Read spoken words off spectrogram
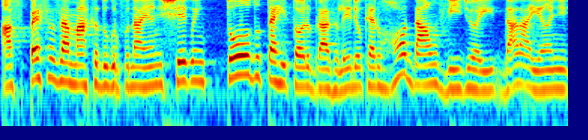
As peças da marca do Grupo Nayane chegam em todo o território brasileiro. Eu quero rodar um vídeo aí da Nayane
